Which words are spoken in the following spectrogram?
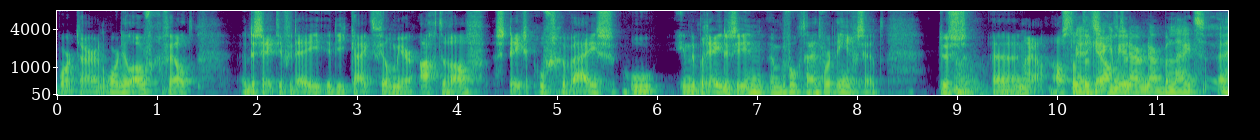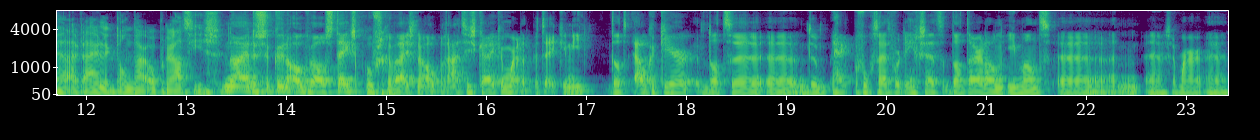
wordt daar een oordeel over geveld. De CTVD die kijkt veel meer achteraf, steeksproefsgewijs, hoe in de brede zin een bevoegdheid wordt ingezet. Dus uh, nou ja, als dat ja, die kijken meer naar, naar beleid uh, uiteindelijk dan naar operaties. Nou ja, dus ze kunnen ook wel steeksproefsgewijs naar operaties kijken. Maar dat betekent niet dat elke keer dat uh, de hekbevoegdheid wordt ingezet... dat daar dan iemand zeg maar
